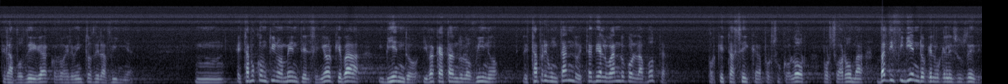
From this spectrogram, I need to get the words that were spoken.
de las bodegas, con los elementos de las viñas? Mm, estamos continuamente, el Señor que va viendo y va catando los vinos, le está preguntando, está dialogando con las botas, por qué está seca, por su color, por su aroma, va definiendo qué es lo que le sucede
